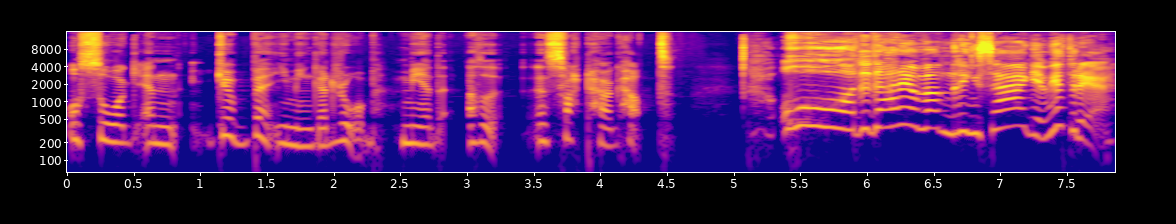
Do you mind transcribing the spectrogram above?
Och såg en gubbe i min garderob med alltså, en svart hög hatt. Åh, det där är en vandringssägen, vet du det?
